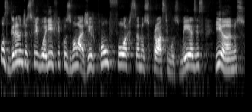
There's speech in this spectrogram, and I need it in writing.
os grandes frigoríficos vão agir com força nos próximos meses e anos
